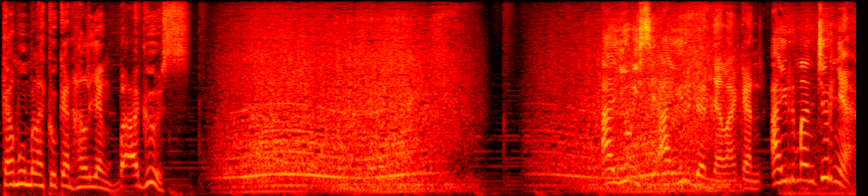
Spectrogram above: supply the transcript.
Kamu melakukan hal yang bagus. Ayo isi air dan nyalakan air mancurnya.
